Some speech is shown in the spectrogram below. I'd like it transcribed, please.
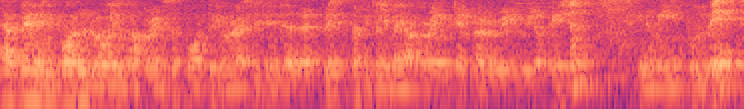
have played an important role in offering support to human rights defenders at risk, particularly by offering temporary relocation in a meaningful way.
